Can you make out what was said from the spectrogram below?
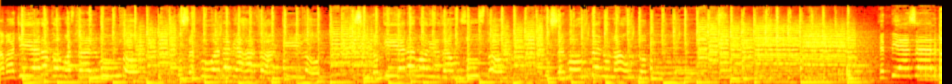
Caballero, ¿cómo está el mundo? No se puede viajar tranquilo. Si no quiere morir de un susto, no se monte en un autobús. Empieza el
